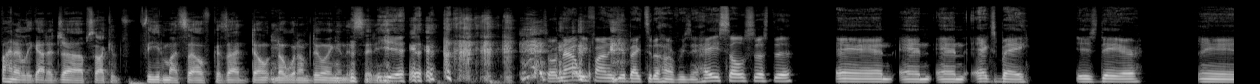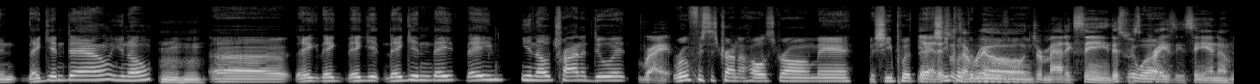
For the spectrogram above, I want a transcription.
Finally got a job so I can feed myself because I don't know what I'm doing in this city. Yeah. So now we finally get back to the Humphreys and Hey Soul Sister and and and X Bay is there and they getting down, you know. hmm Uh they they they get they getting they they you know trying to do it. Right. Rufus is trying to hold strong, man, but she put that Yeah, this she was put a real dramatic scene. This was, was. crazy seeing them.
